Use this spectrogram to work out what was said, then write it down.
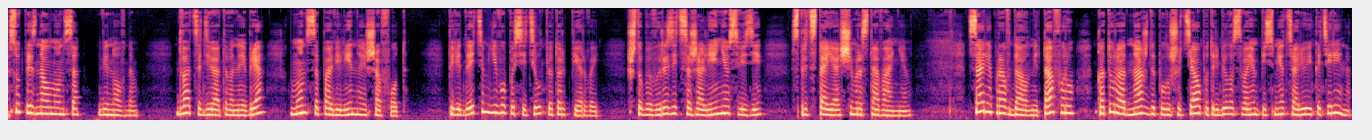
Суд признал Монса виновным. 29 ноября Монса повели на эшафот. Перед этим его посетил Петр I, чтобы выразить сожаление в связи с предстоящим расставанием. Царь оправдал метафору, которую однажды полушутя употребила в своем письме царю Екатерина,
